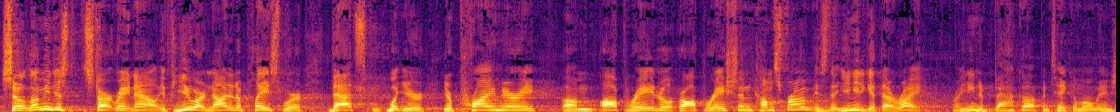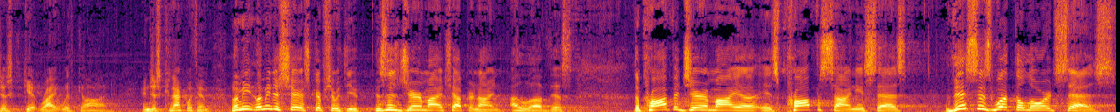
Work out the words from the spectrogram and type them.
So let me just start right now. If you are not at a place where that's what your, your primary um, operator or operation comes from, is that you need to get that right, right? You need to back up and take a moment and just get right with God and just connect with him. Let me, let me just share a scripture with you. This is Jeremiah chapter 9. I love this. The prophet Jeremiah is prophesying. He says, This is what the Lord says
